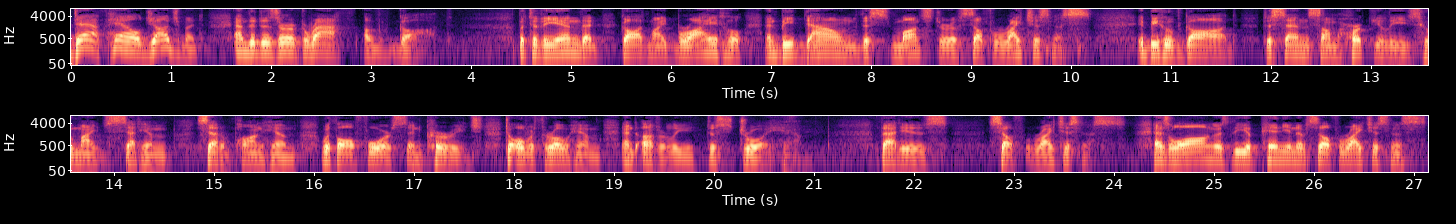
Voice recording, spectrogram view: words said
death, hell, judgment, and the deserved wrath of God. But to the end that God might bridle and beat down this monster of self righteousness, it behooved God to send some Hercules who might set him, set upon him with all force and courage to overthrow him and utterly destroy him. That is self righteousness. As long as the opinion of self righteousness,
